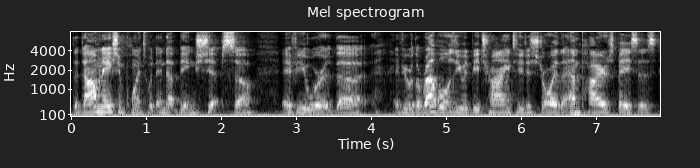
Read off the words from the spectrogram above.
the domination points would end up being ships. So if you were the if you were the rebels, you would be trying to destroy the empire's bases,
